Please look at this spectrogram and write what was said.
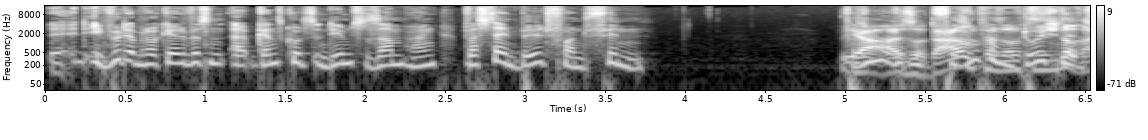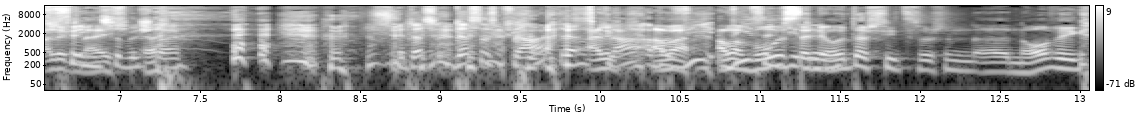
ich würde aber noch gerne wissen, äh, ganz kurz in dem Zusammenhang, was ist dein Bild von Finn? Versuch ja, also da versucht die sind doch alle gleich. Zu beschreiben. ja, das, das, ist klar, das ist klar. Aber, aber, wie, aber wie wo ist denn der Unterschied zwischen äh, Norwegen,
